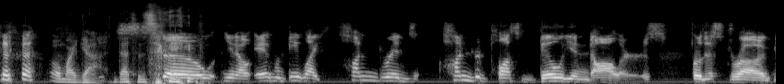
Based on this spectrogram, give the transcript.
Oh my God, that's insane. So, you know, it would be like hundreds, hundred plus billion dollars for this drug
